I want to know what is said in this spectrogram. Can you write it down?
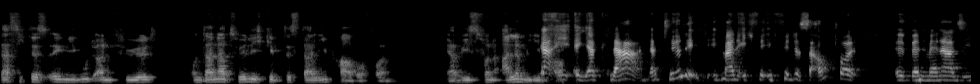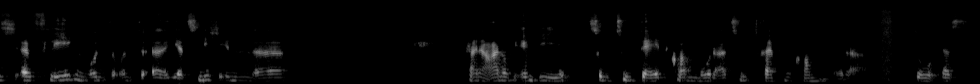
dass sich das irgendwie gut anfühlt. Und dann natürlich gibt es da Liebhaber von. Ja, wie es von allem Liebhaber. Ja, ja klar, natürlich. Ich meine, ich, ich finde es auch toll, wenn Männer sich äh, pflegen und, und äh, jetzt nicht in, keine Ahnung, irgendwie zum, zum Date kommen oder zum Treffen kommen oder so. Das,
